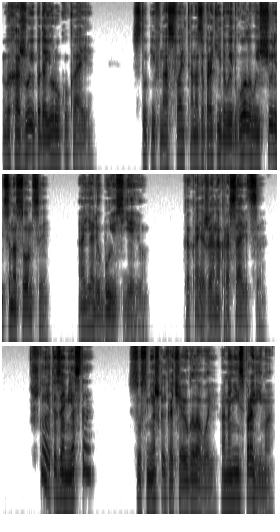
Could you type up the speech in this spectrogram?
Выхожу и подаю руку Кае. Ступив на асфальт, она запрокидывает голову и щурится на солнце, а я любуюсь ею. Какая же она красавица! Что это за место? С усмешкой качаю головой. Она неисправима.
